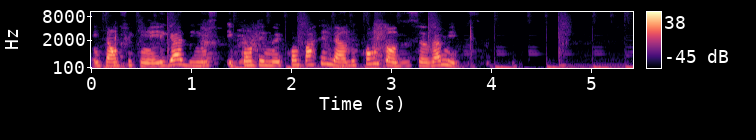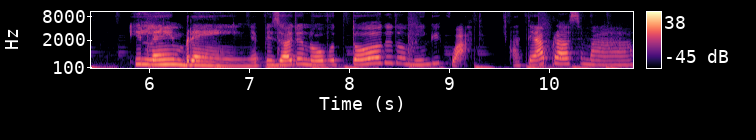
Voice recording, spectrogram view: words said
Então fiquem ligadinhos e continue compartilhando com todos os seus amigos. E lembrem, episódio novo todo domingo e quarta. Até a próxima!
